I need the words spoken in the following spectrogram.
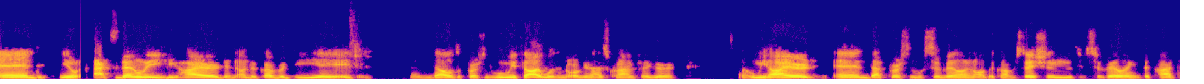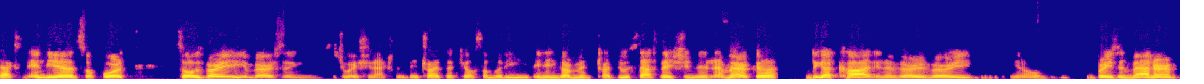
And, you know, accidentally, he hired an undercover DEA agent. And that was a person whom we thought was an organized crime figure uh, whom he hired, and that person was surveilling all the conversations, surveilling the contacts in India and so forth. So it was a very embarrassing situation, actually. They tried to kill somebody, the Indian government tried to do assassination in America. They got caught in a very, very, you know, brazen manner.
